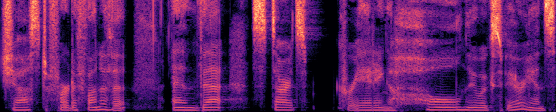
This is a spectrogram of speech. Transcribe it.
just for the fun of it. And that starts creating a whole new experience.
